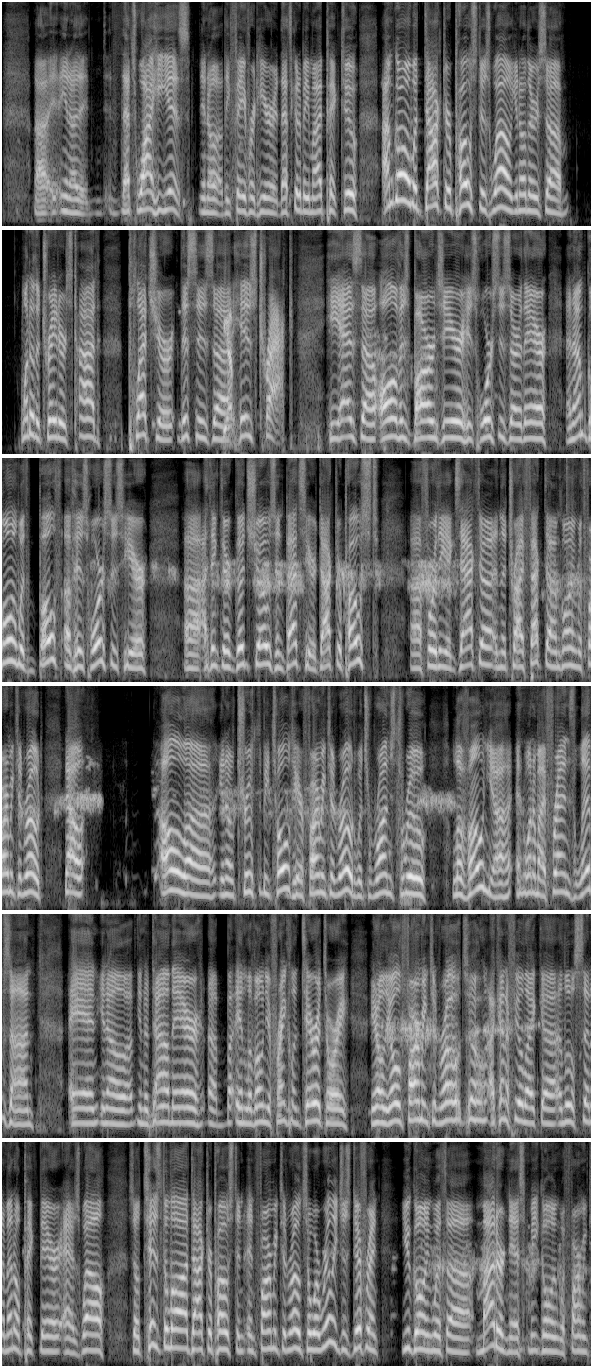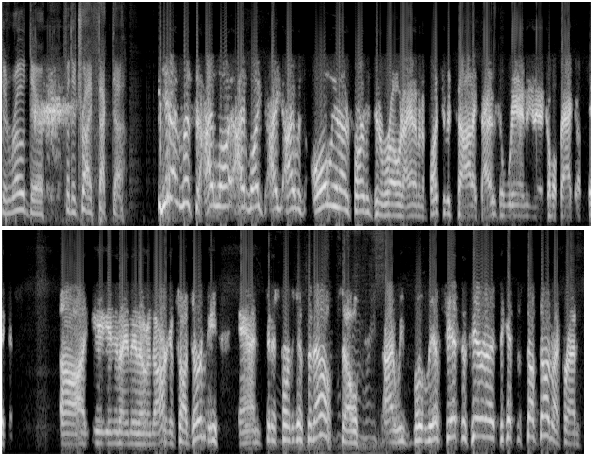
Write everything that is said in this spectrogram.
Uh, you know, that's why he is, you know, the favorite here. That's going to be my pick too. I'm going with Dr. Post as well. You know, there's uh, one of the traders, Todd Pletcher. This is uh, Yep. his track. He has uh, all of his barns here. His horses are there, and I'm going with both of his horses here. Uh, I think they're good shows and bets here. Dr. Post uh, for the exacta and the trifecta. I'm going with Farmington Road. Now, all uh, you know, truth to be told here, Farmington Road, which runs through Livonia, and one of my friends lives on, and you know, uh, you know, down there uh, in Livonia, Franklin territory, you know, the old Farmington Road. So I kind of feel like uh, a little sentimental pick there as well. So Tiz the Law, Doctor Post, and, and Farmington Road. So we're really just different. You going with uh, modernist, me going with Farmington Road there for the trifecta. Yeah, listen, I lo- I liked I, I was all in on Farmington Road. I had him in a bunch of exotics. I had to win and a couple backup tickets uh, in, in, in, the Arkansas Derby and finished fourth against the now. So uh, we we have chances here to, to get some stuff done, my friend.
